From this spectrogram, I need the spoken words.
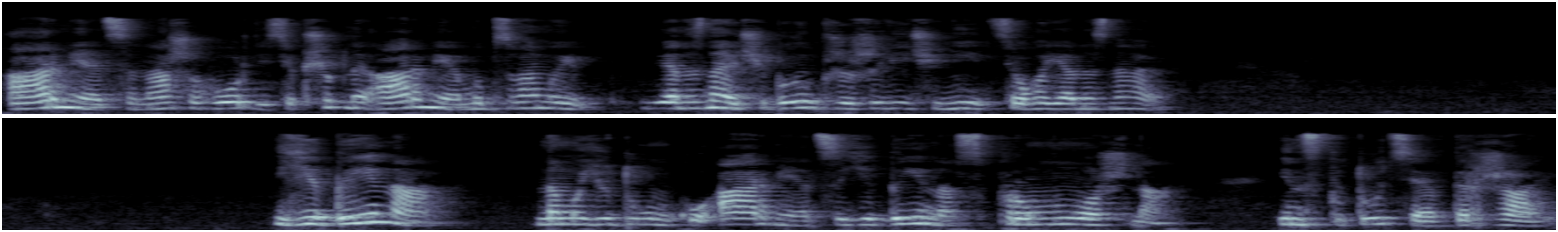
Армія це наша гордість. Якщо б не армія, ми б з вами, я не знаю, чи були б вже живі, чи ні. Цього я не знаю. Єдина, на мою думку, армія це єдина спроможна інституція в державі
